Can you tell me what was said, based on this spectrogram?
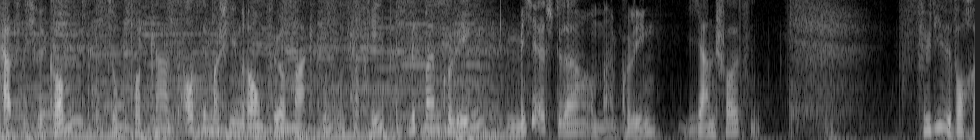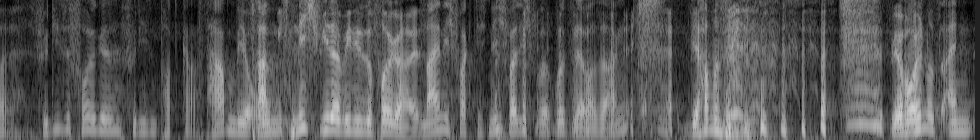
Herzlich willkommen zum Podcast aus dem Maschinenraum für Marketing und Vertrieb mit meinem Kollegen Michael Stiller und meinem Kollegen Jan Scholzen. Für diese Woche, für diese Folge, für diesen Podcast haben wir Frag uns. mich nicht wieder, wie diese Folge heißt. Nein, ich frage dich nicht, weil ich wollte es selber sagen. Wir haben uns. wir wollen uns ein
